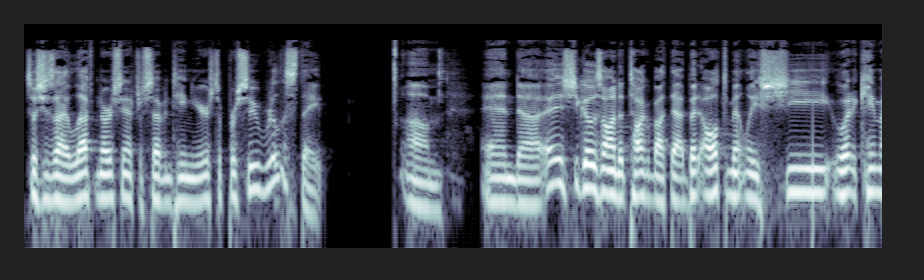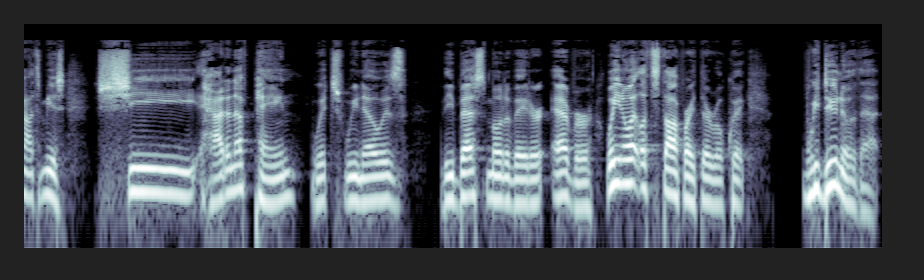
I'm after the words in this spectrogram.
So she said, I left nursing after 17 years to pursue real estate. Um, and, uh, she goes on to talk about that. But ultimately, she, what it came out to me is she had enough pain, which we know is the best motivator ever. Well, you know what? Let's stop right there real quick. We do know that.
